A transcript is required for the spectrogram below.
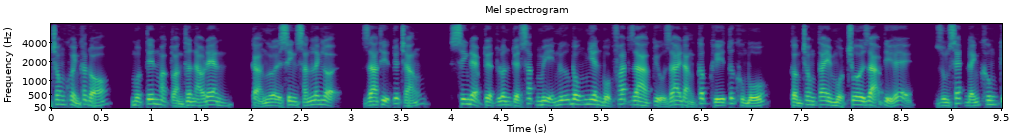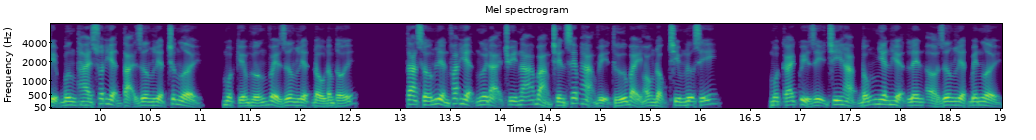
trong khoảnh khắc đó, một tên mặc toàn thân áo đen, cả người xinh xắn lanh lợi, da thị tuyết trắng, xinh đẹp tuyệt luân tuyệt sắc mỹ nữ bỗng nhiên bộc phát ra cựu giai đẳng cấp khí tức khủng bố cầm trong tay một trôi dạ tỉ hệ dùng xét đánh không kịp bưng thai xuất hiện tại dương liệt trước người, một kiếm hướng về dương liệt đầu đâm tới. Ta sớm liền phát hiện ngươi đại truy nã bảng trên xếp hạng vị thứ bảy hong độc chim nữ sĩ. Một cái quỷ dị chi hạp đống nhiên hiện lên ở dương liệt bên người,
